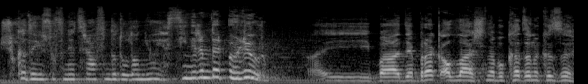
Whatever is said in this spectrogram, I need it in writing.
Şu kadın Yusuf'un etrafında dolanıyor ya sinirimden ölüyorum. Ay Bade bırak Allah aşkına bu kadını kızı.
